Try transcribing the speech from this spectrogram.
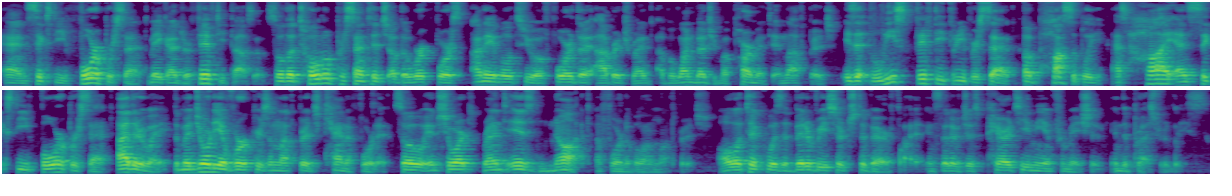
and 64% make under 50,000. So the total percentage of the workforce unable to afford the average rent of a one bedroom apartment in Lethbridge is at least 53%, but possibly as high as 64%. Either way, the majority of workers in Lethbridge can't afford it. So in short, rent is not affordable in Lethbridge. All it took was a bit of research to verify it, instead of just parroting the information in the press release.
